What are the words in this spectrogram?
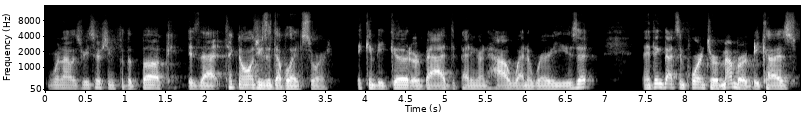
when I was researching for the book is that technology is a double edged sword. It can be good or bad depending on how, when, and where you use it. And I think that's important to remember because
